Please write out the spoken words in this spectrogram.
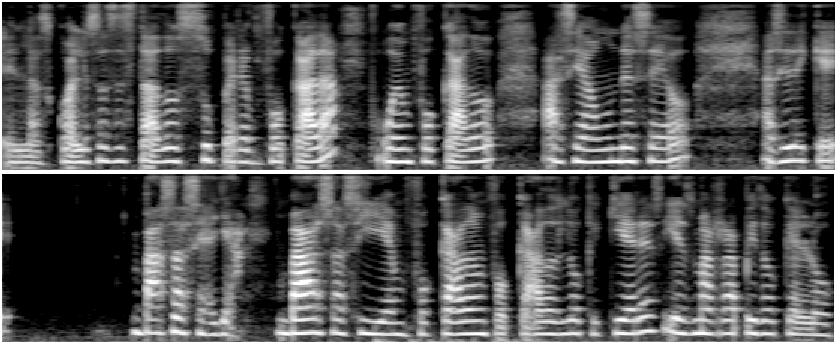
en las cuales has estado súper enfocada o enfocado hacia un deseo, así de que vas hacia allá, vas así enfocado, enfocado es lo que quieres y es más rápido que lo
